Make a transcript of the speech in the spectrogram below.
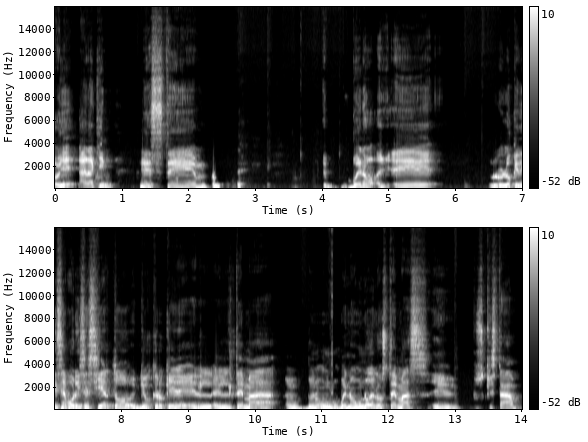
oye, Anakin, este. Bueno, eh, lo que dice Boris es cierto. Yo creo que el, tema, bueno, uno de los temas eh, pues que está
